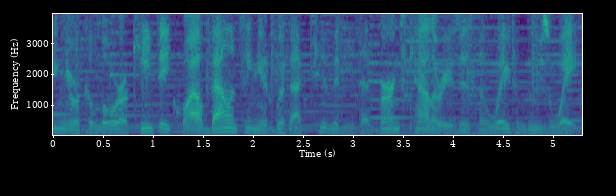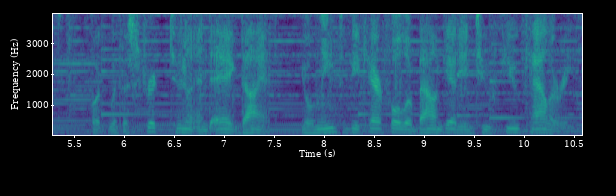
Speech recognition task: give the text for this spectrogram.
Watching your caloric intake while balancing it with activity that burns calories is the way to lose weight, but with a strict tuna and egg diet, you'll need to be careful about getting too few calories.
